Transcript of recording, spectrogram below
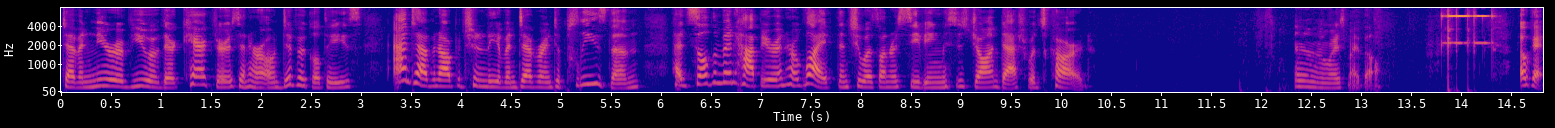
to have a nearer view of their characters and her own difficulties, and to have an opportunity of endeavoring to please them, had seldom been happier in her life than she was on receiving Mrs. John Dashwood's card. Oh, where's my bell? Okay.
